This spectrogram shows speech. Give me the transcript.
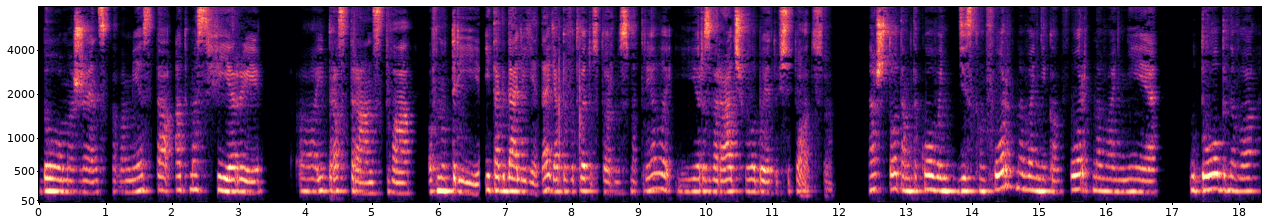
дома женского, место атмосферы а, и пространства, внутри и так далее. Да? Я бы вот в эту сторону смотрела и разворачивала бы эту ситуацию. Да, что там такого дискомфортного, некомфортного, неудобного,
